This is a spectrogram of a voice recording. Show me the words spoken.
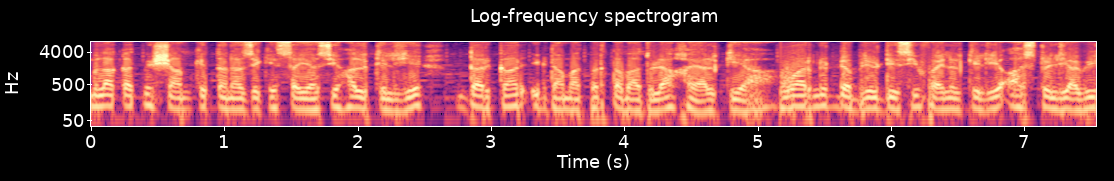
मुलाकात में शाम के तनाजे के सियासी हल के लिए दरकार इकदाम पर तबादला ख्याल किया। Warner W D C final के लिए ऑस्ट्रेलियावी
